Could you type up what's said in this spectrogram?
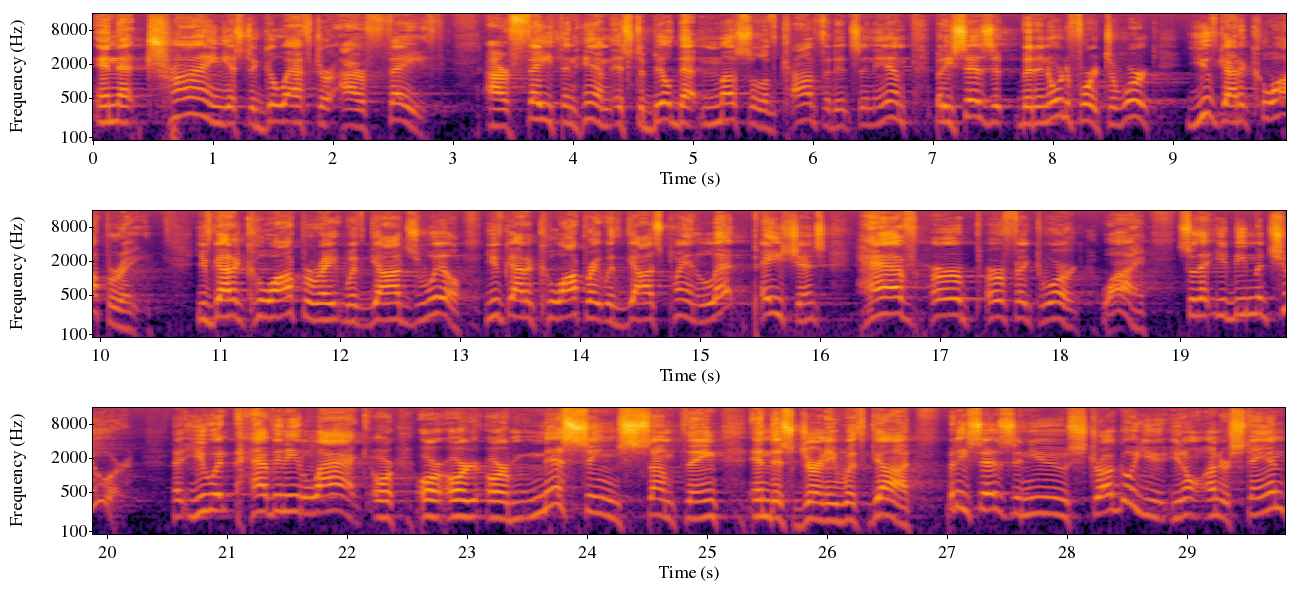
And that trying is to go after our faith our faith in Him. It's to build that muscle of confidence in Him. But He says, that, but in order for it to work, you've got to cooperate. You've got to cooperate with God's will. You've got to cooperate with God's plan. Let patience have her perfect work. Why? So that you'd be mature, that you wouldn't have any lack or, or, or, or missing something in this journey with God. But he says, and you struggle, you, you don't understand,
